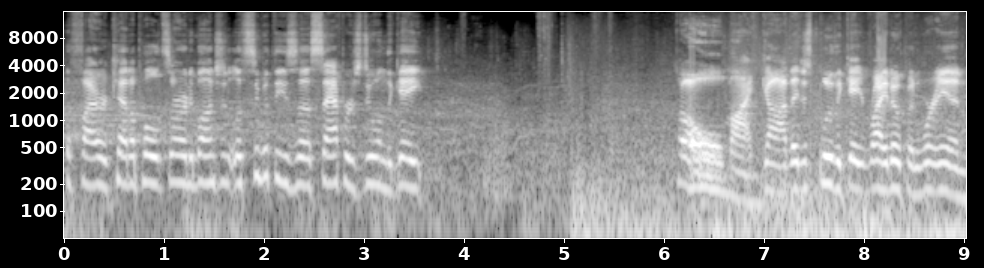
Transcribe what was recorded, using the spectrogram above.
The fire catapults already launching. Let's see what these uh, sappers do on the gate. Oh my god, they just blew the gate right open. We're in.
